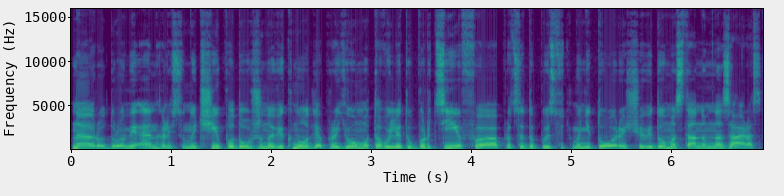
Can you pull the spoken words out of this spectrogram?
На аеродромі Енгельс уночі подовжено вікно для прийому та виліту бортів. Е, Про це дописують монітори, що відомо станом на зараз.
